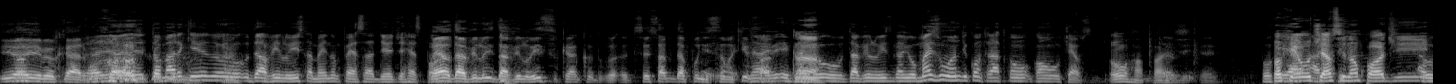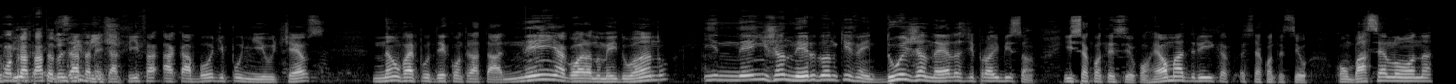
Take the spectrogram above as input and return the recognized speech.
E aí, meu caro? Vamos É, falar é, de tomara que o, o Davi Luiz também não peça direito de resposta. É, o Davi Luiz, Davi Luiz, que- você sabe da punição aqui, Não, Fábio? ganhou- O Davi Luiz ganhou mais um ano de contrato com, com o Chelsea. Ô, rapaz. Davi, é. Porque a- o Chelsea FIFA não pode contratar até FIFA 2020. Exatamente, a FIFA acabou de punir o Chelsea, não vai poder contratar nem agora no meio do ano e nem em janeiro do ano que vem. Duas janelas de proibição. Isso aconteceu com Real Madrid, isso aconteceu com Barcelona,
